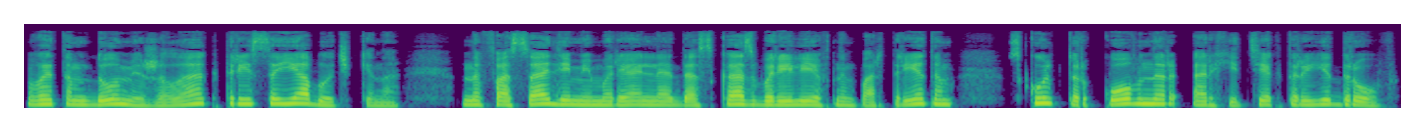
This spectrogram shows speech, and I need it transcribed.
В этом доме жила актриса Яблочкина. На фасаде мемориальная доска с барельефным портретом, скульптор Ковнер, архитектор Ядров.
